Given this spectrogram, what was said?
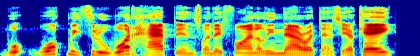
w- walk me through what happens when they finally narrow it down and say, okay,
